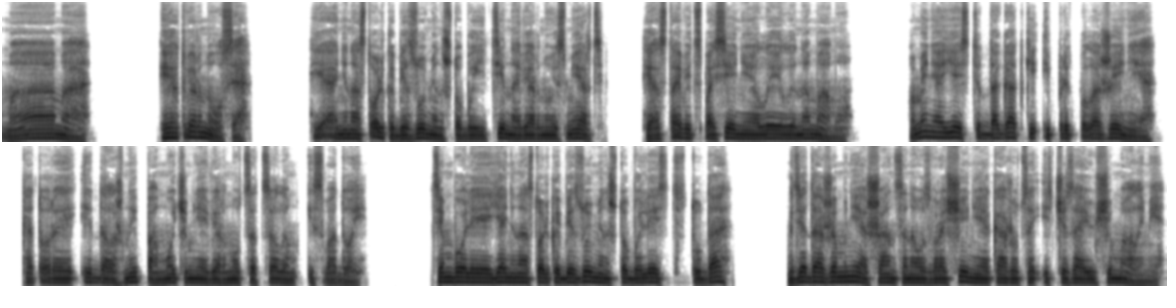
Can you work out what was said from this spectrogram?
«Мама!» И отвернулся. Я не настолько безумен, чтобы идти на верную смерть и оставить спасение Лейлы на маму. У меня есть догадки и предположения, которые и должны помочь мне вернуться целым и с водой. Тем более я не настолько безумен, чтобы лезть туда, где даже мне шансы на возвращение кажутся исчезающе малыми.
